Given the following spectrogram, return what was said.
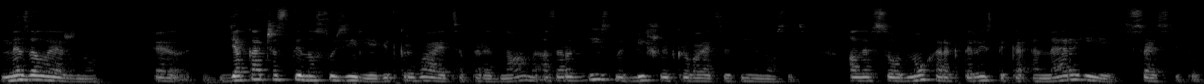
незалежно, е, яка частина сузір'я відкривається перед нами, а зараз дійсно більше відкривається змієносець, але все одно характеристика енергії Всесвіту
